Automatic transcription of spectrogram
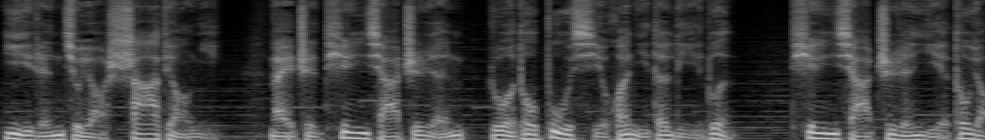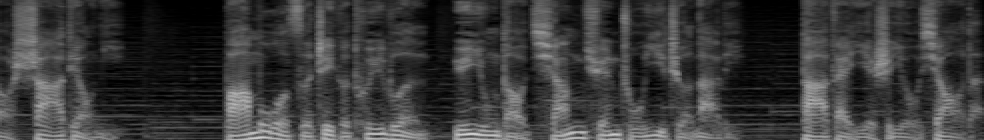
一人就要杀掉你；乃至天下之人若都不喜欢你的理论，天下之人也都要杀掉你。把墨子这个推论运用到强权主义者那里，大概也是有效的。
